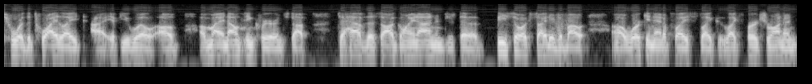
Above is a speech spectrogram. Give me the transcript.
toward the twilight, uh, if you will, of of my announcing career and stuff. To have this all going on and just to be so excited about uh, working at a place like like Birch Run and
